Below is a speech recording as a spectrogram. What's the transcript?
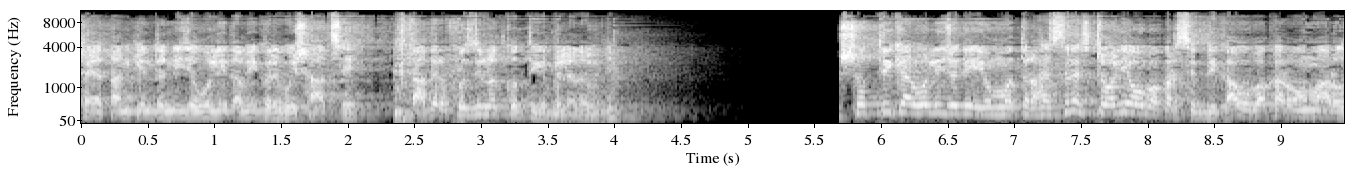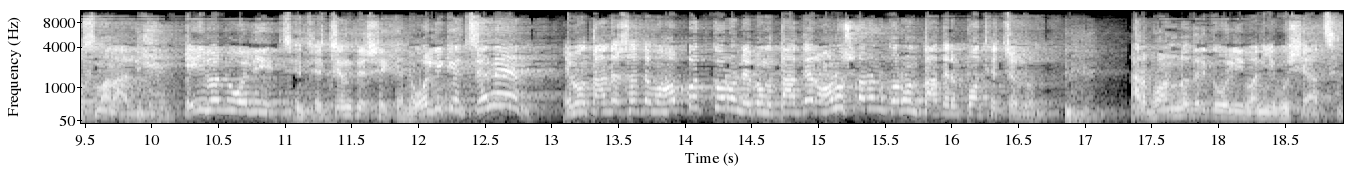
শয়তান, কিন্তু নিজে অলি দাবি করে বসে আছে, তাদের ফজিলত কোথেকে পেলেন আপনি সত্যিকার অলি যদি এই উম্মতের হয়, শ্রেষ্ঠ অলি আবু বাকর সিদ্দিক, আবু বাকর ওমার ওসমান আলী। এইভাবে অলি চিনতে শেখেন। অলিকে চেনেন এবং তাদের সাথে মহব্বত করুন এবং তাদের অনুসরণ করুন, তাদের পথে চলুন। আর ভণ্ডদেরকে অলি বানিয়ে বসে আছেন।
